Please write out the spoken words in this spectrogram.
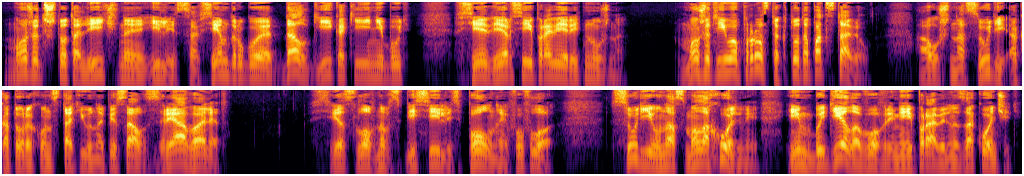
Может, что-то личное или совсем другое, долги какие-нибудь. Все версии проверить нужно. Может, его просто кто-то подставил. А уж на судей, о которых он статью написал, зря валят. Все словно взбесились, полное фуфло. Судьи у нас малохольные, им бы дело вовремя и правильно закончить.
